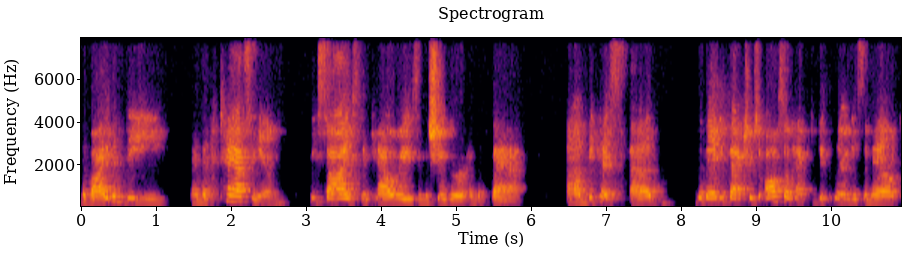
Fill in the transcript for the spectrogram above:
the vitamin D, and the potassium, besides the calories and the sugar and the fat, um, because uh, the manufacturers also have to declare this amount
